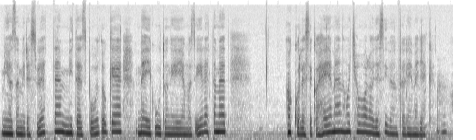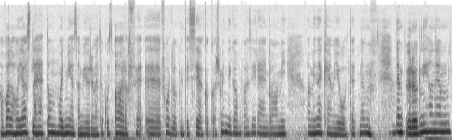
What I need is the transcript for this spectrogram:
mi az, amire születtem, mit tesz boldoggá, melyik úton éljem az életemet, akkor leszek a helyemen, hogyha valahogy a szívem felé megyek. Ha valahogy azt látom, hogy mi az, ami örömet okoz, arra fe, fordulok, mint egy szélkakas, mindig abba az irányba, ami, ami nekem jó. Tehát nem, nem pörögni, hanem úgy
